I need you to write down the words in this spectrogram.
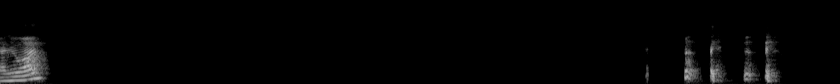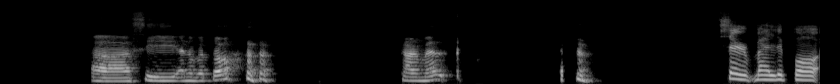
Anyone? uh, si ano ba to? Carmel? Sir, bali po,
